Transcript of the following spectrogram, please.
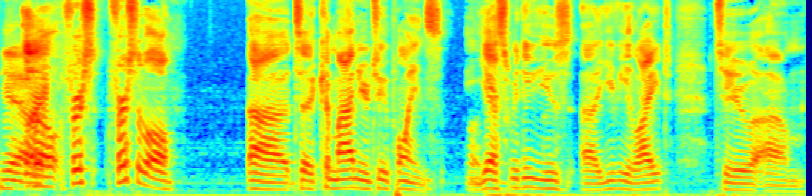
Yeah. But- Well, first, first of all, uh, to combine your two points, yes, we do use uh, UV light to um,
